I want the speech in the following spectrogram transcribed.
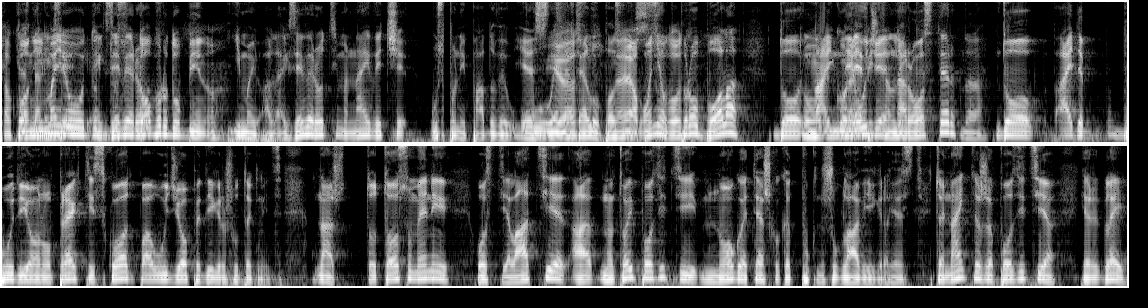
Tako Jeste, oni imaju Xavier dobru dubinu. Imaju, ali Xavier Rhodes ima najveće usponi i padove u, Jeste, u jeste. NFL-u. Ne. On je od pro bola do ne uđe na roster, Da. do ajde budi ono practice squad pa uđe opet da igraš utakmice. Znaš, to, to su meni oscilacije, a na toj poziciji mnogo je teško kad pukneš u glavi igrati. Jeste. To je najteža pozicija, jer gledaj,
